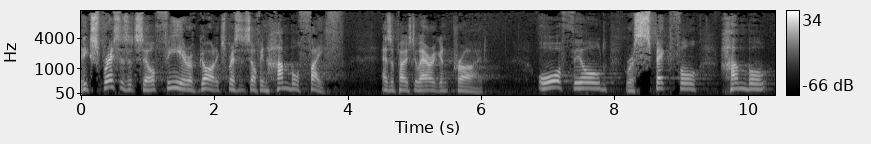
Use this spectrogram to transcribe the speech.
It expresses itself, fear of God expresses itself in humble faith as opposed to arrogant pride. Awe filled, respectful, humble,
